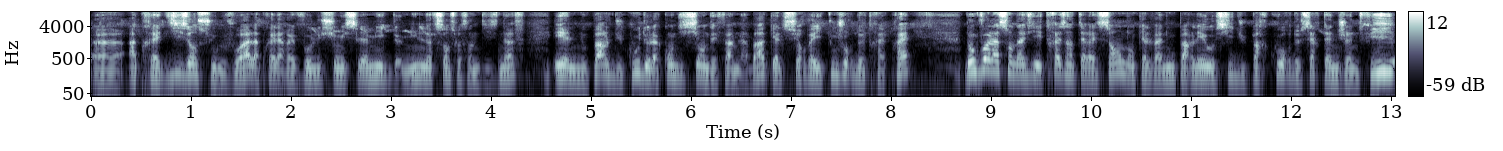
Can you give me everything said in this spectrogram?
euh, après dix ans sous le voile, après la révolution révolution islamique de 1979 et elle nous parle du coup de la condition des femmes là-bas qu'elle surveille toujours de très près donc voilà, son avis est très intéressant. Donc elle va nous parler aussi du parcours de certaines jeunes filles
